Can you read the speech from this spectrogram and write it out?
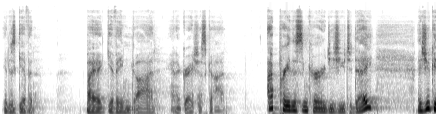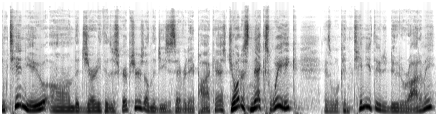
it is given by a giving God and a gracious God. I pray this encourages you today as you continue on the journey through the scriptures on the Jesus Everyday podcast. Join us next week as we'll continue through the Deuteronomy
